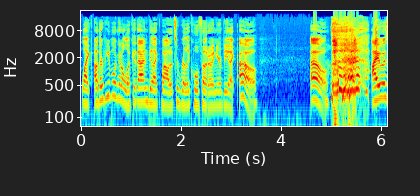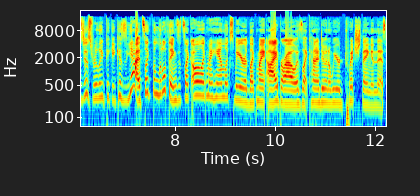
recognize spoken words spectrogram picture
Like other people are gonna look at that and be like, "Wow, that's a really cool photo," and you'll be like, "Oh, oh." I was just really picky because yeah, it's like the little things. It's like, oh, like my hand looks weird. Like my eyebrow is like kind of doing a weird twitch thing in this.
